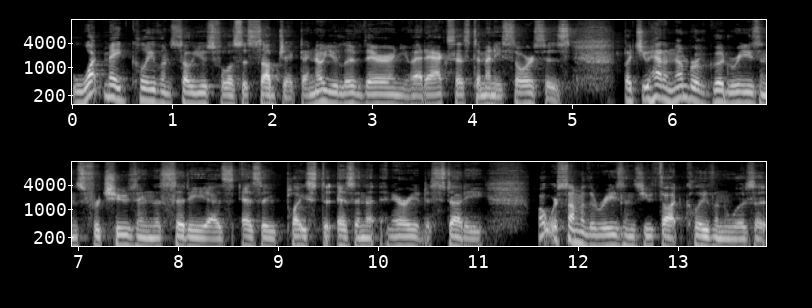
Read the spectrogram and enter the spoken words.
what made Cleveland so useful as a subject? I know you lived there and you had access to many sources, but you had a number of good reasons for choosing the city as as a place to, as an, an area to study. What were some of the reasons you thought Cleveland was a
